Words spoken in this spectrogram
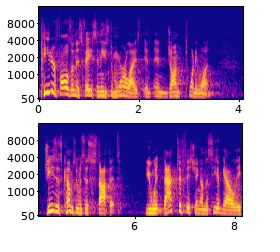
Peter falls on his face and he's demoralized in, in John 21, Jesus comes to him and says, Stop it. You went back to fishing on the Sea of Galilee.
